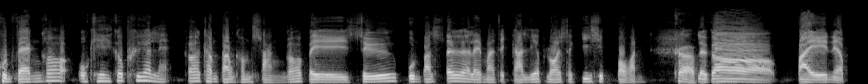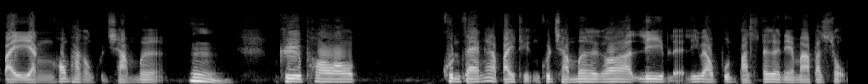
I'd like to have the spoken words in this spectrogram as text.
คุณแฟรงก์ก็โอเคก็เพื่อนแหละ ก็ทำตามคำสั่งก็ไปซื้อปูนปลาสเตอร์อะไรมาจัดการเรียบร้อยสักยี่สิบปอนด์ครับแล้วก็ไปเนี่ยไปยังห้องพักของคุณชัมเมอร์ อืม คือพอคุณแฟรงก์อะไปถึงคุณชัมเมอร์ก็รีบเลย รีบเอาปูนปลาสเตอร์เนี่ยมาผสม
